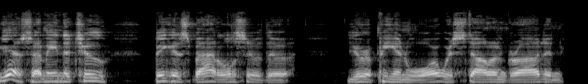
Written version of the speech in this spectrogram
Yes, I mean, the two biggest battles of the European war were Stalingrad and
